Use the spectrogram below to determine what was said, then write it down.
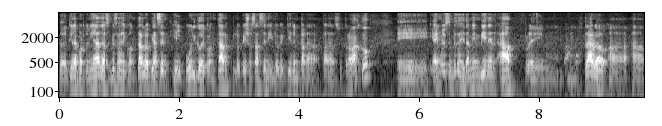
donde tiene la oportunidad las empresas de contar lo que hacen y el público de contar lo que ellos hacen y lo que quieren para, su trabajo. Eh, hay muchas empresas que también vienen a, eh, mostrar, a,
